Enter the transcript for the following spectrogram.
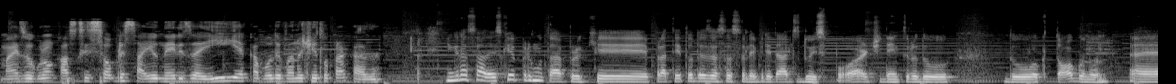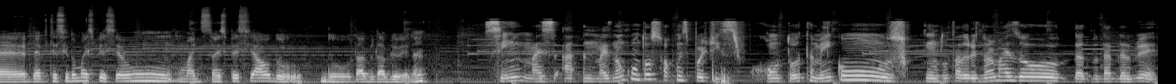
mas o Gronkowski se sobressaiu neles aí e acabou levando o título para casa. Engraçado, é isso que eu ia perguntar, porque para ter todas essas celebridades do esporte dentro do, do octógono, é, deve ter sido uma, especial, uma edição especial do, do WWE, né? Sim, mas, mas não contou só com esportistas, contou também com os, com os lutadores normais do, do, do WWE.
